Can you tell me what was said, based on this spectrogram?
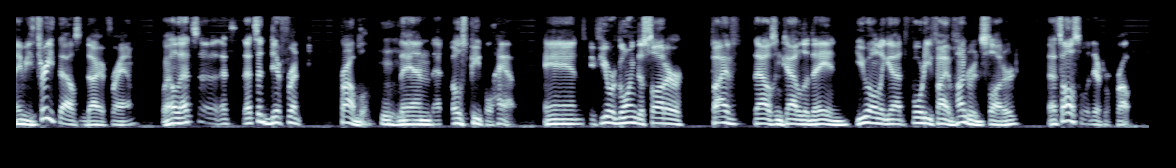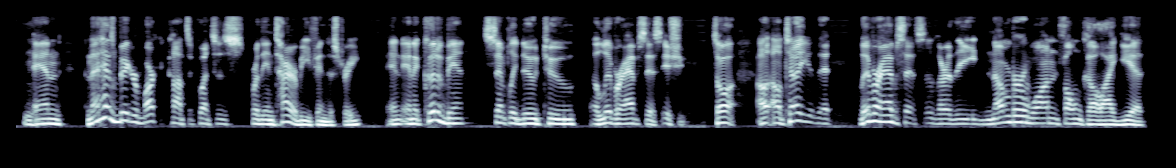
maybe 3,000 diaphragm. Well, that's a, that's, that's a different problem mm-hmm. than that most people have. And if you were going to slaughter 5,000 cattle a day and you only got 4,500 slaughtered, that's also a different problem. Mm-hmm. And and that has bigger market consequences for the entire beef industry and and it could have been simply due to a liver abscess issue. So I'll, I'll tell you that liver abscesses are the number one phone call I get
